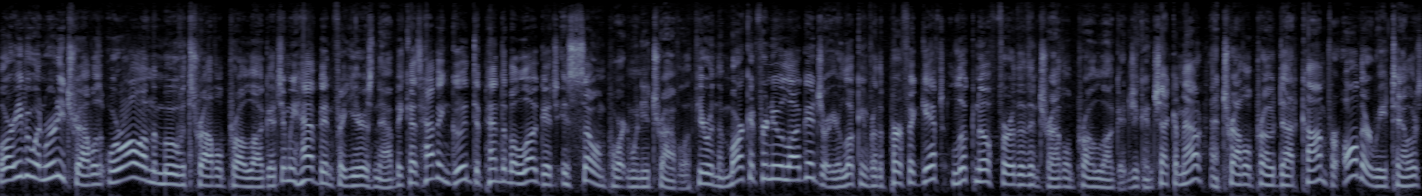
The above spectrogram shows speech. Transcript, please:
or even when Rudy travels, we're all on the move with Travel Pro luggage, and we have been for years now because having good, dependable luggage is so important when you travel. If you're in the market for new luggage or you're looking for the perfect gift, look no further than Travel Pro luggage. You can check them out at travelpro.com for all their retailers,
